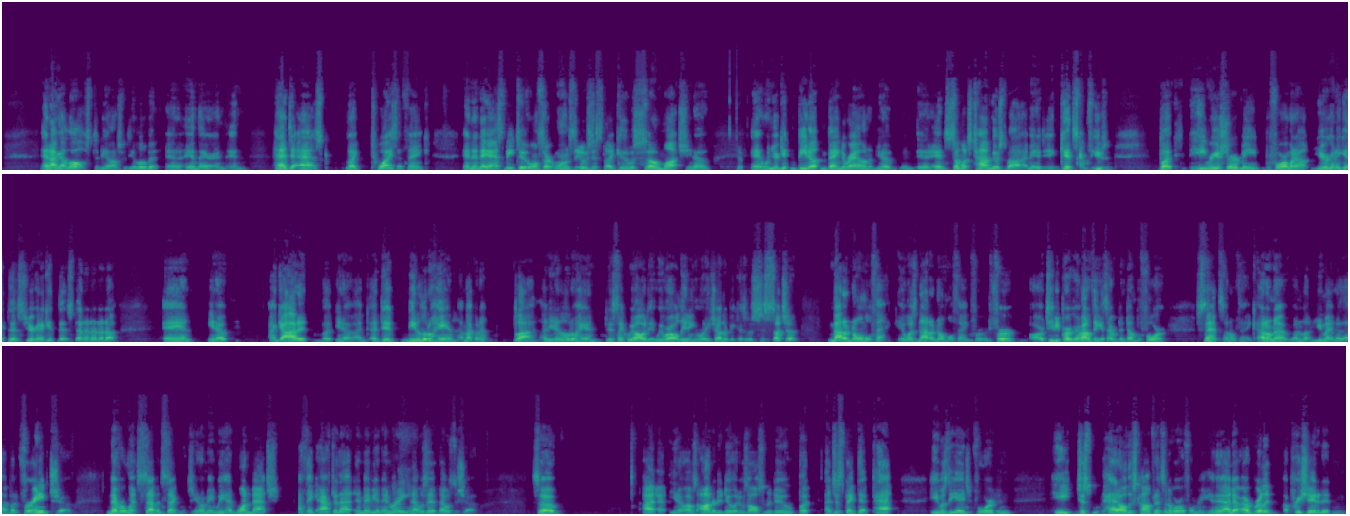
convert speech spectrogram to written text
And I got lost, to be honest with you, a little bit in, in there, and and had to ask like twice, I think. And then they asked me too on certain ones. It was just like because it was so much, you know. Yep. And when you're getting beat up and banged around, you know, and, and so much time goes by, I mean, it, it gets confusing. But he reassured me before I went out, you're going to get this, you're going to get this, da da da da da. And, you know, I got it, but, you know, I, I did need a little hand. I'm not going to lie. I needed a little hand, just like we all did. We were all leaning on each other because it was just such a, not a normal thing. It was not a normal thing for, for our TV program. I don't think it's ever been done before since. I don't think. I don't know. You may know that, but for any show, never went seven segments. You know what I mean? We had one match, I think, after that, and maybe an in ring, and that was it. That was the show. So, I, you know, I was honored to do it. It was awesome to do, but I just think that Pat, he was the agent for it, and he just had all this confidence in the world for me, and I, I really appreciated it. And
